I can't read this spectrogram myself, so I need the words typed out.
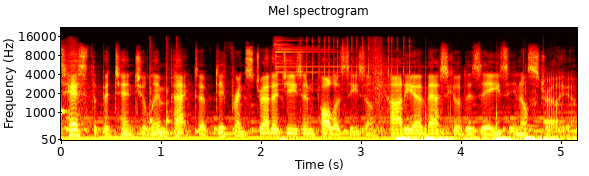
test the potential impact of different strategies and policies on cardiovascular disease in Australia?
